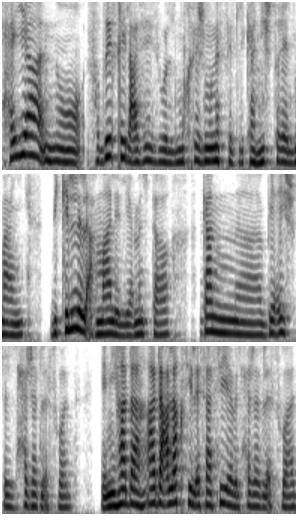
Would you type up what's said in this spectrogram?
الحقيقة أنه صديقي العزيز والمخرج المنفذ اللي كان يشتغل معي بكل الأعمال اللي عملتها كان بيعيش بالحجر الأسود. يعني هذا هذا علاقتي الأساسية بالحجر الأسود.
